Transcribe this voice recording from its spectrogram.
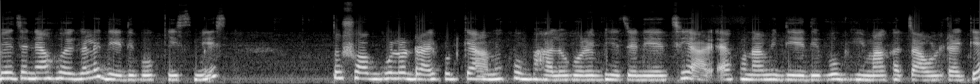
ভেজে নেওয়া হয়ে গেলে দিয়ে দিব কিশমিশ তো সবগুলো ড্রাই ফ্রুটকে আমি খুব ভালো করে ভেজে নিয়েছি। আর এখন আমি দিয়ে দিব ঘি মাখা চাউলটাকে।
